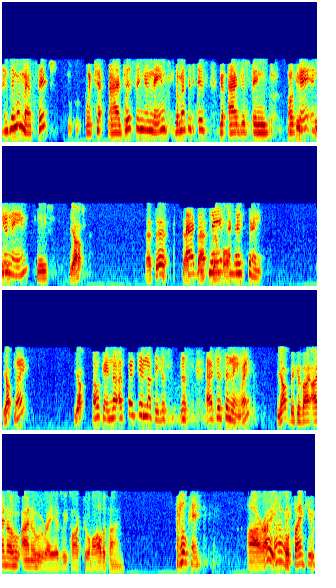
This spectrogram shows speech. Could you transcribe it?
send him a message with your address and your name. The message is your address and okay, and your name. Please. Yep. That's it. That's address, that name, simple. and then send. Yep. Right? Yep. Okay. No attention, nothing. Just just address and name, right? Yep, because I, I know who I know who Ray is. We talk to him all the time. Okay. All right. All So right. thank you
